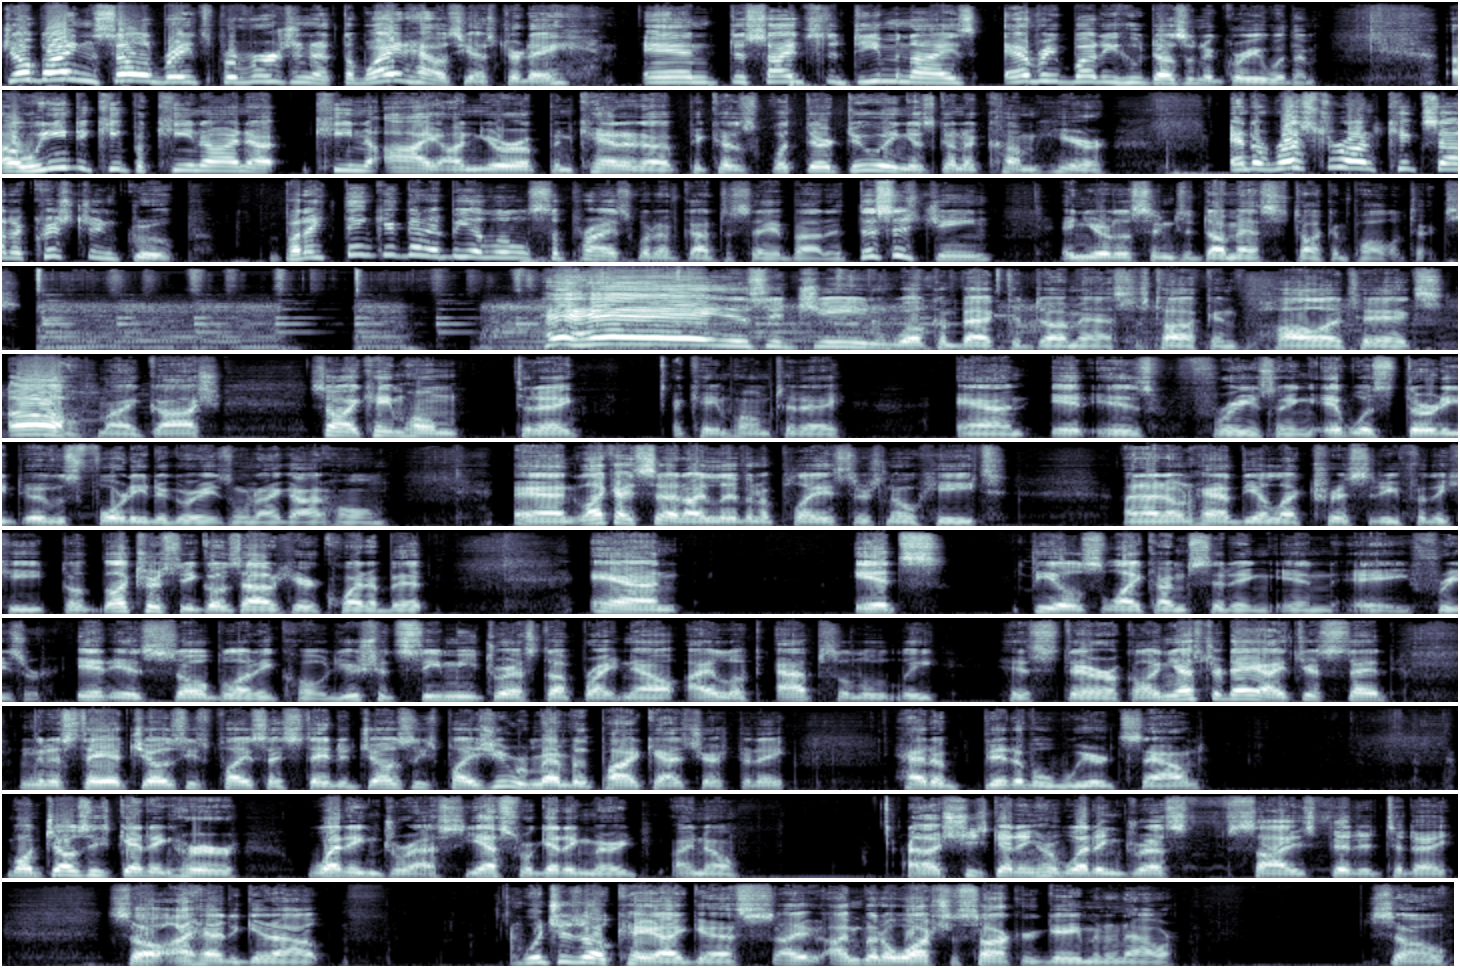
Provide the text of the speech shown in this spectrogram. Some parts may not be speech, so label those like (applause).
Joe Biden celebrates perversion at the White House yesterday and decides to demonize everybody who doesn't agree with him. Uh, we need to keep a keen eye, a keen eye on Europe and Canada because what they're doing is going to come here. And a restaurant kicks out a Christian group. But I think you're going to be a little surprised what I've got to say about it. This is Gene, and you're listening to Dumbasses Talking Politics. Hey, hey, this is Gene. Welcome back to Dumbasses Talking Politics. Oh my gosh. So I came home today. I came home today and it is freezing. It was 30 it was 40 degrees when I got home. And like I said, I live in a place there's no heat and I don't have the electricity for the heat. The electricity goes out here quite a bit. And it's feels like I'm sitting in a freezer. It is so bloody cold. You should see me dressed up right now. I look absolutely hysterical. And yesterday I just said I'm going to stay at Josie's place. I stayed at Josie's place. You remember the podcast yesterday had a bit of a weird sound. Well, Josie's getting her wedding dress. Yes, we're getting married. I know. Uh, she's getting her wedding dress size fitted today. So I had to get out which is okay, I guess. I, I'm going to watch the soccer game in an hour. So,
